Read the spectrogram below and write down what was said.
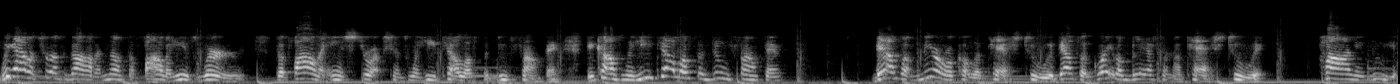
we got to trust God enough to follow his word, to follow instructions when he tell us to do something. Because when he tell us to do something, there's a miracle attached to it. There's a greater blessing attached to it. Hallelujah.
